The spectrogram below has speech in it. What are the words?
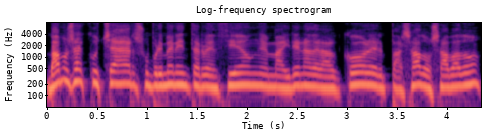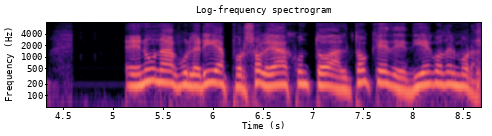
Vamos a escuchar su primera intervención en Mairena del Alcor el pasado sábado en unas bulerías por Soleá junto al toque de Diego del Moral.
